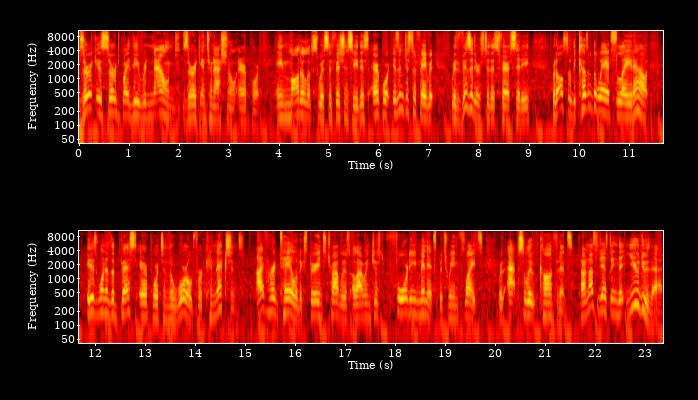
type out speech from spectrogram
Zurich is served by the renowned Zurich International Airport, a model of Swiss efficiency. This airport isn't just a favorite with visitors to this fair city, but also because of the way it's laid out, it is one of the best airports in the world for connections. I've heard tale of experienced travelers allowing just 40 minutes between flights with absolute confidence. Now, I'm not suggesting that you do that,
